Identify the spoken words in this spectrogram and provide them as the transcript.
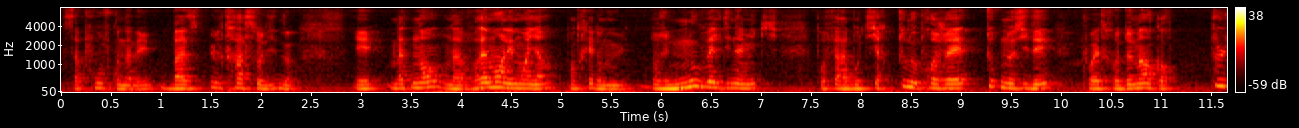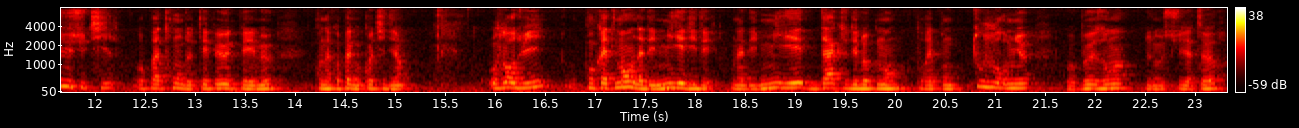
Ça prouve qu'on a des bases ultra solides. Et maintenant, on a vraiment les moyens d'entrer dans, dans une nouvelle dynamique pour faire aboutir tous nos projets, toutes nos idées, pour être demain encore plus utile aux patrons de TPE et de PME qu'on accompagne au quotidien. Aujourd'hui, concrètement, on a des milliers d'idées, on a des milliers d'axes de développement pour répondre toujours mieux aux besoins de nos utilisateurs.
